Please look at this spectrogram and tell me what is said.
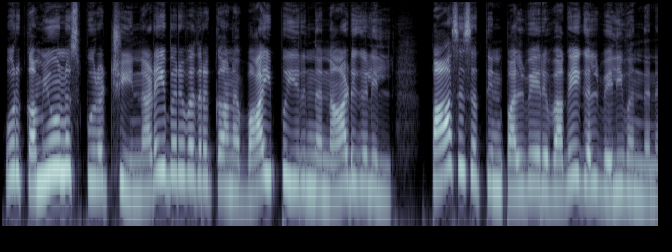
ஒரு கம்யூனிஸ்ட் புரட்சி நடைபெறுவதற்கான வாய்ப்பு இருந்த நாடுகளில் பாசிசத்தின் பல்வேறு வகைகள் வெளிவந்தன.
